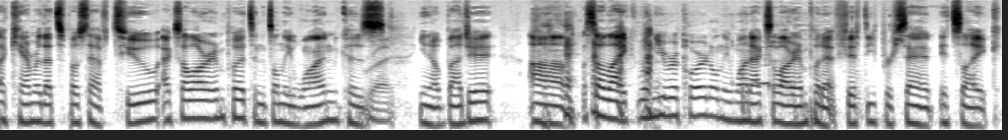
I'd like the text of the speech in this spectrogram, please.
a camera that's supposed to have two xlr inputs and it's only one because Right. you know budget um, so like when you record only one xlr input at 50% it's like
